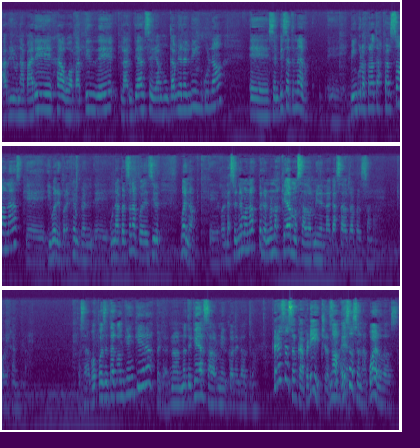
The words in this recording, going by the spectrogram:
abrir una pareja o a partir de plantearse, digamos, un cambio en el vínculo, eh, se empieza a tener eh, vínculos con otras personas y bueno, y por ejemplo, una persona puede decir, bueno, relacionémonos, pero no nos quedamos a dormir en la casa de otra persona, por ejemplo. O sea, vos puedes estar con quien quieras, pero no, no te quedas a dormir con el otro. Pero esos son caprichos. No, esos son acuerdos.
